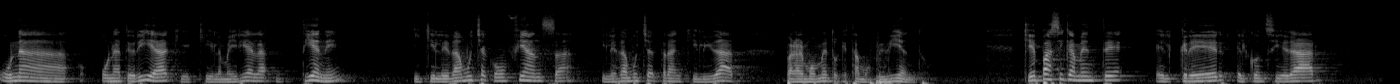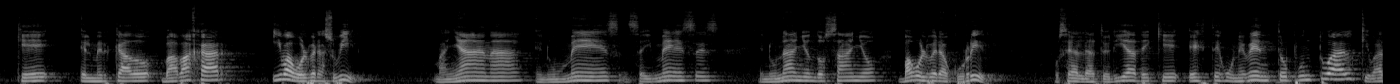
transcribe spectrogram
una, una teoría que, la mayoría la tiene y que le da mucha confianza y les da mucha tranquilidad para el momento que estamos viviendo. Que es básicamente el creer, el considerar que el mercado va a bajar y va a volver a subir. Mañana, en un mes, en seis meses, en un año, en dos años, va a volver a ocurrir. O sea, la teoría de que este es un evento puntual que va,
